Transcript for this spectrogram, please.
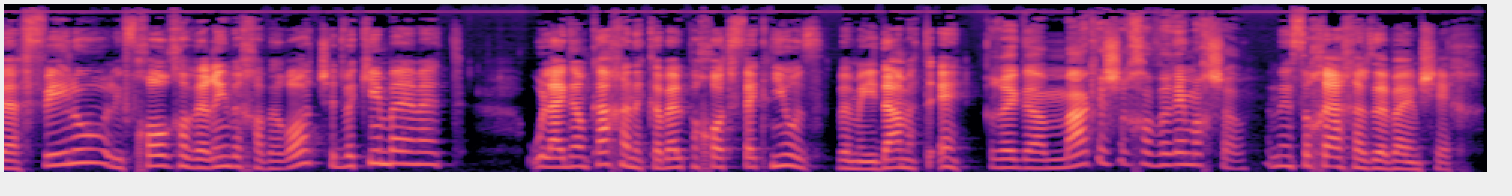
ואפילו לבחור חברים וחברות שדבקים באמת. אולי גם ככה נקבל פחות פייק ניוז ומידע מטעה. רגע, מה הקשר חברים עכשיו? נשוחח על זה בהמשך.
